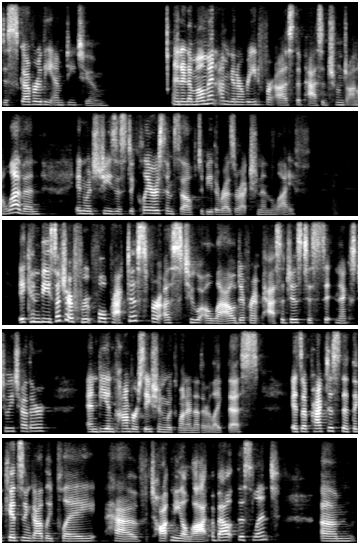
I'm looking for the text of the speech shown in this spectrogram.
discover the empty tomb. And in a moment, I'm going to read for us the passage from John 11, in which Jesus declares himself to be the resurrection and the life. It can be such a fruitful practice for us to allow different passages to sit next to each other and be in conversation with one another like this. It's a practice that the kids in Godly Play have taught me a lot about this Lent. Um,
